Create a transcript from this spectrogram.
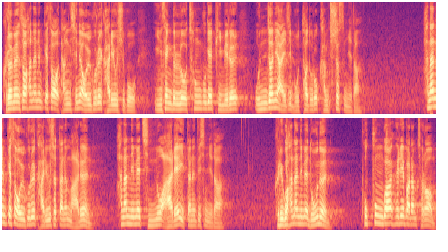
그러면서 하나님께서 당신의 얼굴을 가리우시고 인생들로 천국의 비밀을 온전히 알지 못하도록 감추셨습니다. 하나님께서 얼굴을 가리우셨다는 말은 하나님의 진노 아래에 있다는 뜻입니다. 그리고 하나님의 노는 폭풍과 회리바람처럼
